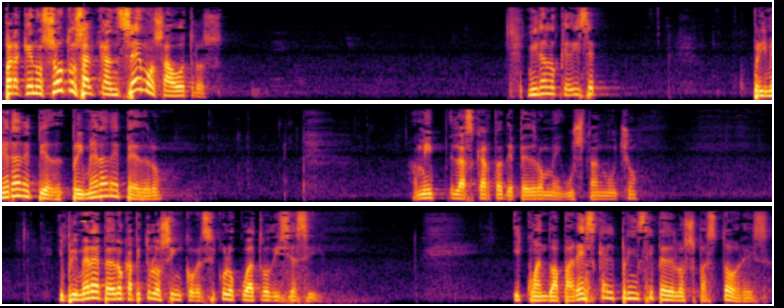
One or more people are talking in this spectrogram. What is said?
para que nosotros alcancemos a otros. Mira lo que dice Primera de Pedro, primera de Pedro. A mí las cartas de Pedro me gustan mucho. Y Primera de Pedro capítulo 5, versículo 4 dice así. Y cuando aparezca el príncipe de los pastores,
